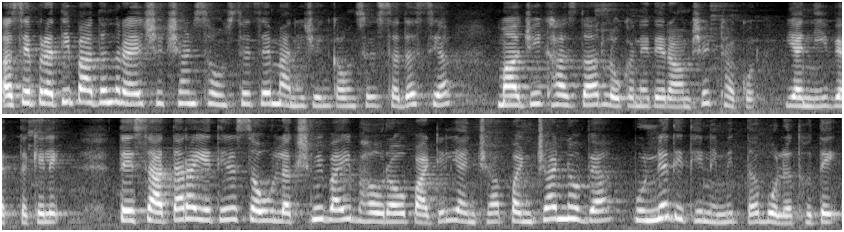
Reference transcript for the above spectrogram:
असे प्रतिपादन रयत शिक्षण संस्थेचे मॅनेजिंग काउन्सिल सदस्य माजी खासदार लोकनेते रामशेठ ठाकूर यांनी व्यक्त केले. ते सातारा येथील सौ लक्ष्मीबाई भाऊराव पाटील यांच्या पंच्याण्णव्या पुण्यतिथीनिमित्त बोलत होते.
